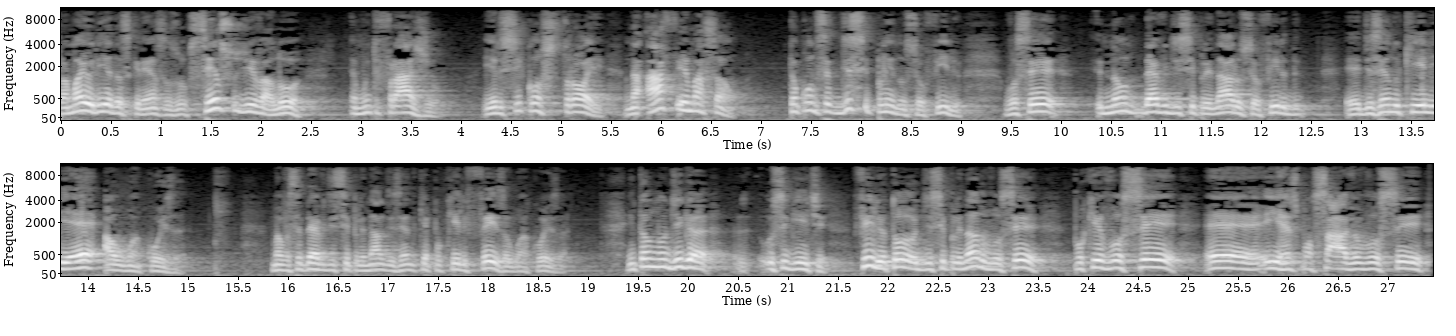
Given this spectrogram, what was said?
Para a maioria das crianças, o senso de valor é muito frágil. E ele se constrói na afirmação então, quando você disciplina o seu filho, você não deve disciplinar o seu filho eh, dizendo que ele é alguma coisa, mas você deve discipliná-lo dizendo que é porque ele fez alguma coisa. Então, não diga o seguinte, filho, eu estou disciplinando você porque você é irresponsável, você,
